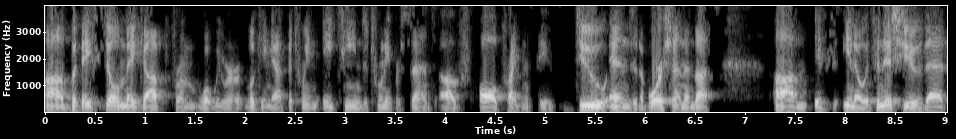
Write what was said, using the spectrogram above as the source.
uh, but they still make up from what we were looking at between 18 to 20 percent of all pregnancies do end in abortion, and thus um, it's you know it's an issue that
